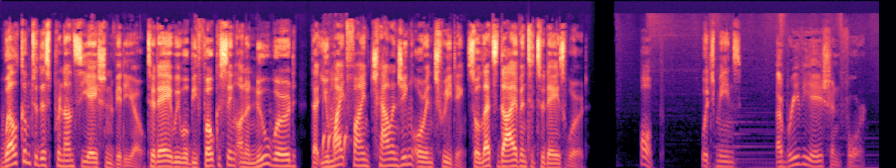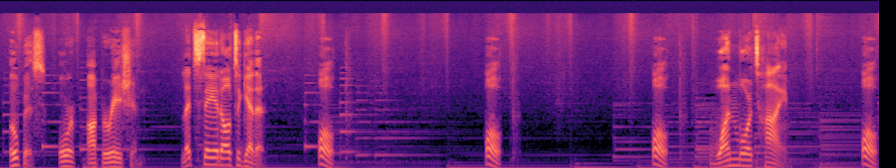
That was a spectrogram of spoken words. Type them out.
Welcome to this pronunciation video. Today we will be focusing on a new word that you might find challenging or intriguing. So let's dive into today's word. Op. Which means, Abbreviation for opus or operation. let's say it all together. Op. Op. Op. One more time. Op.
